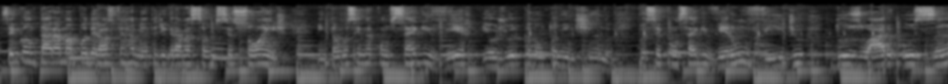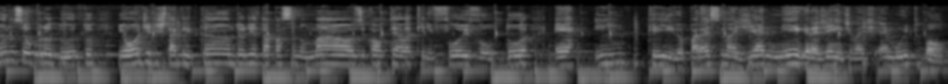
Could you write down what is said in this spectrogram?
Sem contar é uma poderosa ferramenta de gravação de sessões. Então você ainda consegue ver, eu juro que eu não estou mentindo, você consegue ver um vídeo do usuário usando o seu produto e onde ele está clicando, onde ele está passando o mouse, qual tela que ele foi, voltou. É incrível, parece magia negra, gente, mas é muito bom.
